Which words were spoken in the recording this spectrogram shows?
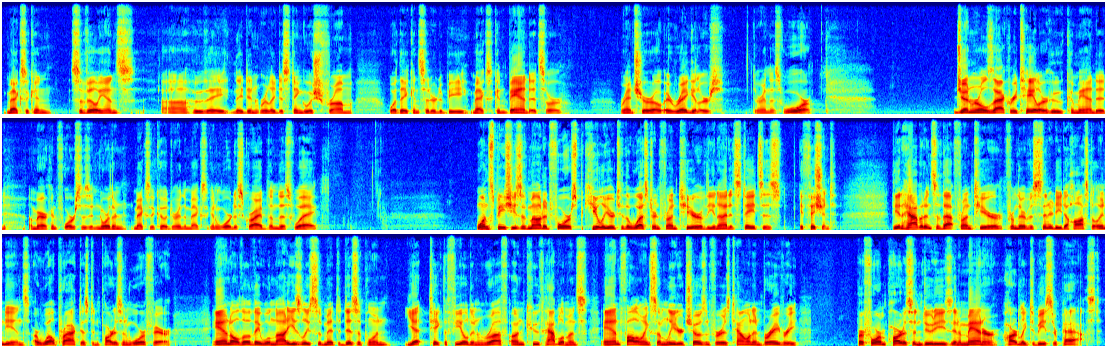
Mexican civilians uh, who they, they didn't really distinguish from what they considered to be Mexican bandits or ranchero irregulars during this war. General Zachary Taylor, who commanded American forces in northern Mexico during the Mexican War, described them this way One species of mounted force peculiar to the western frontier of the United States is efficient. The inhabitants of that frontier, from their vicinity to hostile Indians, are well practiced in partisan warfare, and although they will not easily submit to discipline, yet take the field in rough, uncouth habiliments, and, following some leader chosen for his talent and bravery, perform partisan duties in a manner hardly to be surpassed.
